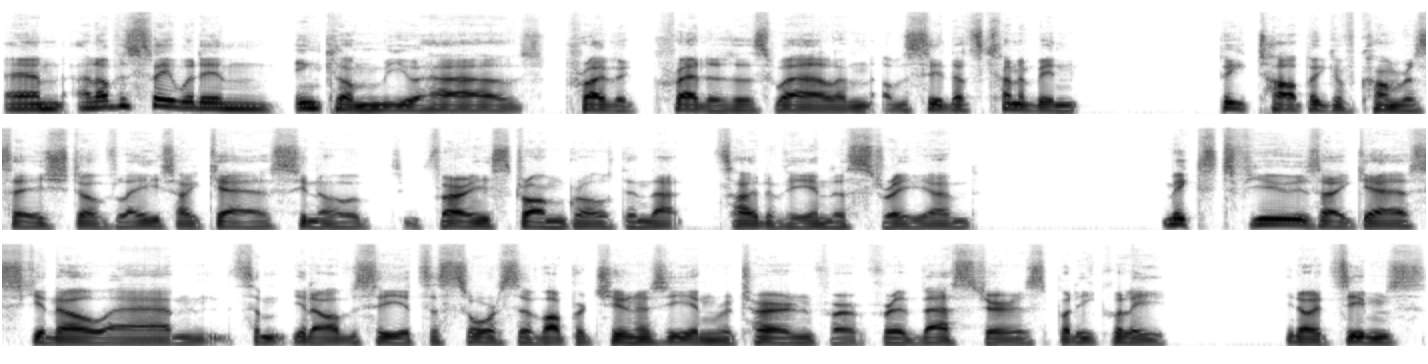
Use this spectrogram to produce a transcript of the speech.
Um, and obviously, within income, you have private credit as well. And obviously, that's kind of been big topic of conversation of late, I guess. You know, very strong growth in that side of the industry and mixed views, I guess. You know, um, some, you know, obviously, it's a source of opportunity and return for for investors, but equally, you know, it seems.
